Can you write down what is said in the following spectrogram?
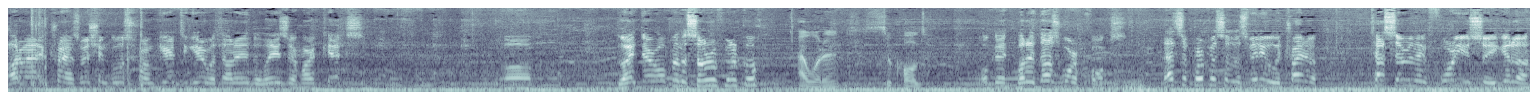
Automatic transmission goes from gear to gear without any delays or hard kicks. Uh, do I dare open the sunroof, Marco? I wouldn't. It's too cold. Okay, but it does work, folks. That's the purpose of this video. We try to test everything for you so you get a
